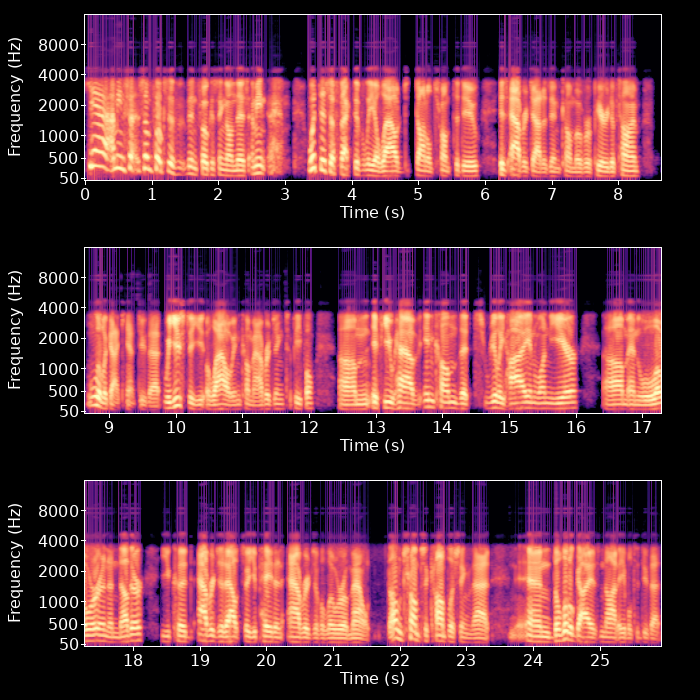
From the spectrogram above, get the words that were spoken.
Yeah, I mean, so, some folks have been focusing on this. I mean, what this effectively allowed Donald Trump to do is average out his income over a period of time. Little guy can't do that. We used to allow income averaging to people. Um, if you have income that's really high in one year um, and lower in another, you could average it out so you paid an average of a lower amount. Donald Trump's accomplishing that, and the little guy is not able to do that.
